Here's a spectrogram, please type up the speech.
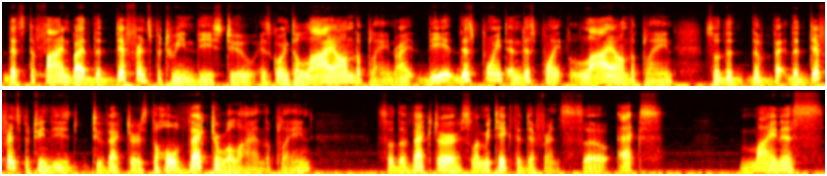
that's defined by the difference between these two is going to lie on the plane, right? The, this point and this point lie on the plane. So the, the, the difference between these two vectors, the whole vector will lie on the plane. So the vector, so let me take the difference. So x minus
